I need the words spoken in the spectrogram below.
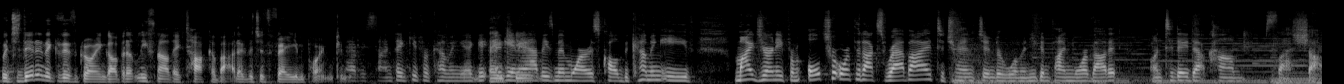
which didn't exist growing up, but at least now they talk about it, which is very important to me. Abby Stein, thank you for coming. Again, again. Abby's memoir is called Becoming Eve My Journey from Ultra Orthodox Rabbi to Transgender Woman. You can find more about it on today.com slash shop.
